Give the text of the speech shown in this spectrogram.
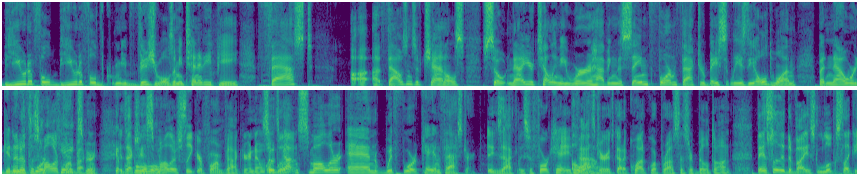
Beautiful, beautiful visuals. I mean, 1080p, fast, uh, uh, thousands of channels. So now you're telling me we're having the same form factor basically as the old one, but now we're getting No, no, the it's a smaller 4K form factor. experience. It's Whoa, actually a whoa, whoa. smaller, sleeker form factor. Now, So it's gotten smaller and with 4K and faster. Exactly. So 4K Oh, wow. faster. It's got a quad core processor built on. Basically, the device looks like a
